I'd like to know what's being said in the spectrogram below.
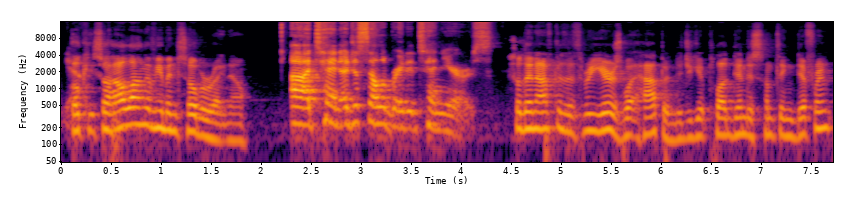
Yeah. Okay, so how long have you been sober right now? Uh, ten. I just celebrated ten years. So then, after the three years, what happened? Did you get plugged into something different?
